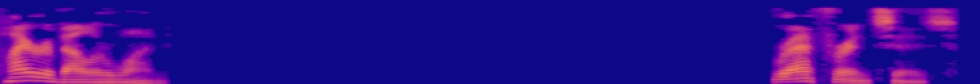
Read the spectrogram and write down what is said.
Pyrovalerone References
